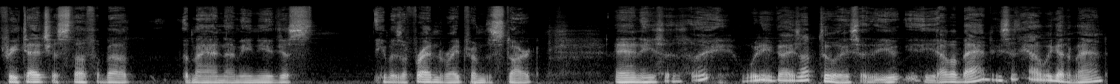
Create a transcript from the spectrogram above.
pretentious stuff about the man. I mean, you just he was a friend right from the start. And he says, "Hey, what are you guys up to?" He said, "You you have a band?" He says, "Yeah, we got a band."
